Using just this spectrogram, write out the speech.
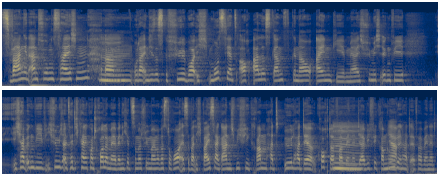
Zwang in Anführungszeichen mhm. ähm, oder in dieses Gefühl, boah, ich muss jetzt auch alles ganz genau eingeben. Ja, ich fühle mich irgendwie, ich habe irgendwie, ich fühle mich, als hätte ich keine Kontrolle mehr, wenn ich jetzt zum Beispiel in meinem Restaurant esse, weil ich weiß ja gar nicht, wie viel Gramm hat Öl hat der Koch da mhm. verwendet, ja, wie viel Gramm Nudeln ja. hat er verwendet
